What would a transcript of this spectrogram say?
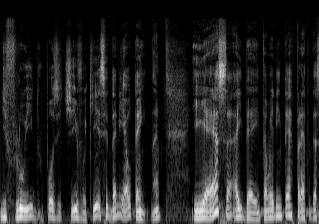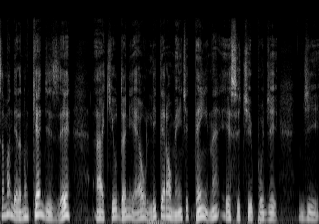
de fluido positivo aqui, esse Daniel tem. Né? E é essa a ideia. Então ele interpreta dessa maneira. Não quer dizer ah, que o Daniel literalmente tem né, esse tipo de, de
